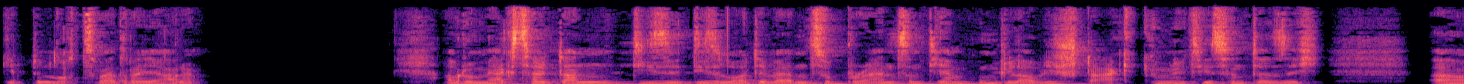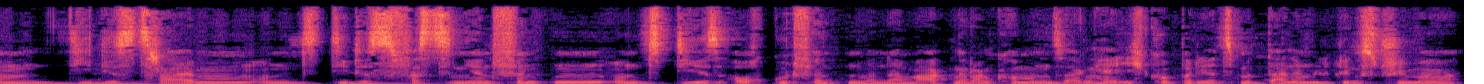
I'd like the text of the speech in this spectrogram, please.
gibt ihm noch zwei, drei Jahre. Aber du merkst halt dann, diese, diese Leute werden zu Brands und die haben unglaublich starke Communities hinter sich ähm, die das treiben und die das faszinierend finden und die es auch gut finden, wenn da Marken rankommen und sagen, hey, ich kooperiere jetzt mit deinem Lieblingsstreamer,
